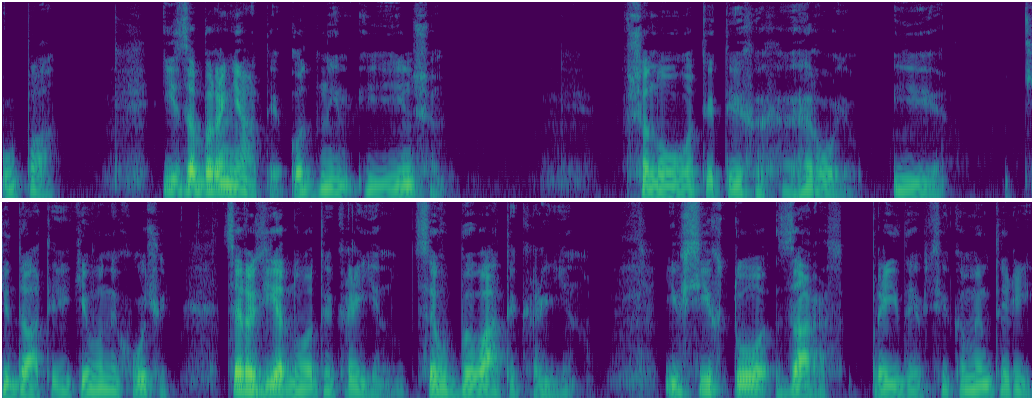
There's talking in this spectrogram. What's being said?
УПА. І забороняти одним і іншим вшановувати тих героїв і ті дати, які вони хочуть, це роз'єднувати країну, це вбивати країну. І всі, хто зараз прийде в ці коментарі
